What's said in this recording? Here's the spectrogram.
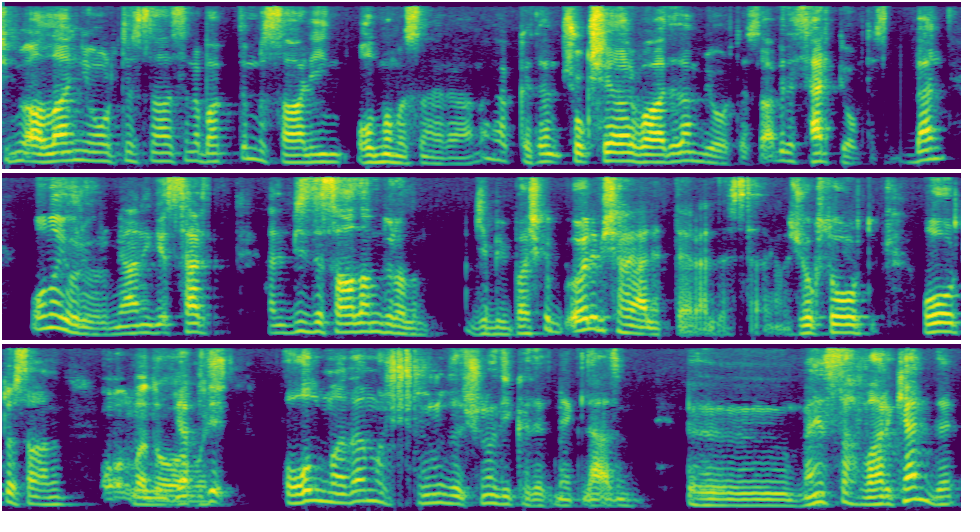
şimdi Alanya orta sahasına baktım mı Salih'in olmamasına rağmen hakikaten çok şeyler vaat eden bir orta saha. Bir de sert bir orta saha. Ben ona yoruyorum. Yani sert hani biz de sağlam duralım gibi başka öyle bir şey hayal etti herhalde Sergen. Yoksa orta, o orta sahanın olmadı o ya de, olmadı ama şunu da şuna dikkat etmek lazım. Ee, Mensah varken de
